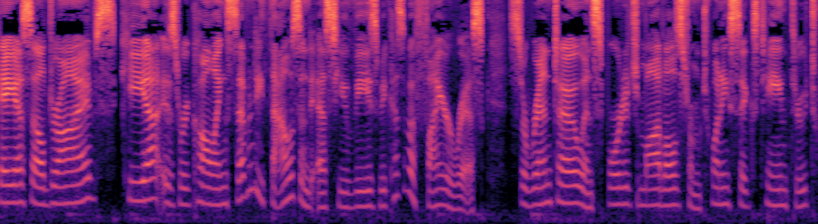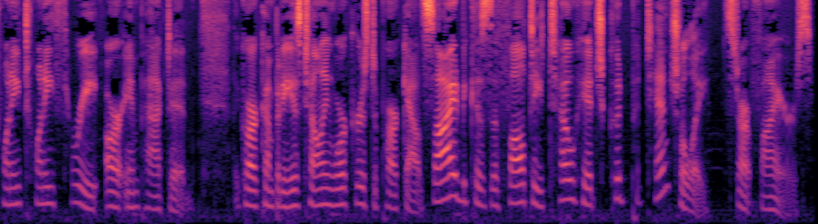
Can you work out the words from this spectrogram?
KSL Drives, Kia is recalling 70,000 SUVs because of a fire risk. Sorento and Sportage models from 2016 through 2023 are impacted. The car company is telling workers to park outside because the faulty tow hitch could potentially start fires.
